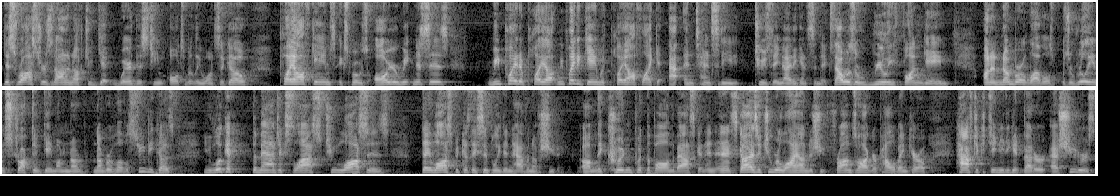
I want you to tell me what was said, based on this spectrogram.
this roster is not enough to get where this team ultimately wants to go. Playoff games expose all your weaknesses. We played a playoff. We played a game with playoff like intensity Tuesday night against the Knicks. That was a really fun game on a number of levels. It was a really instructive game on a number of levels too because you look at the Magic's last two losses. They lost because they simply didn't have enough shooting. Um, they couldn't put the ball in the basket, and, and it's guys that you rely on to shoot. Franz Wagner, Paolo Banchero have to continue to get better as shooters.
